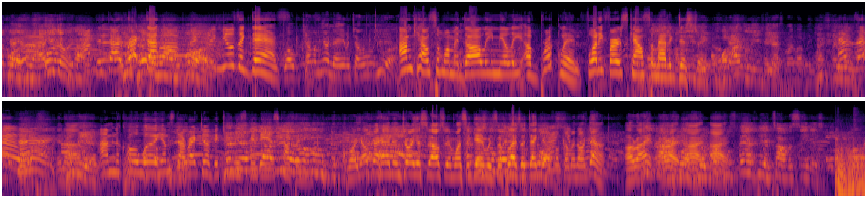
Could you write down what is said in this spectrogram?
okay. How you doing? I'm the director of Victory Music Dance. Well, tell them your name and tell them who you are. I'm Councilwoman Darlene Mealy of Brooklyn, 41st Councilmanic District. And that's my lovely wife. Hello. And, uh, I'm Nicole Williams, Director of Victory Music and Dance Company. well, y'all go ahead and enjoy yourselves. And once again, it was a pleasure. Thank you all for coming on down. All right? All right, all right, all right. Stand here. Miss Sandra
